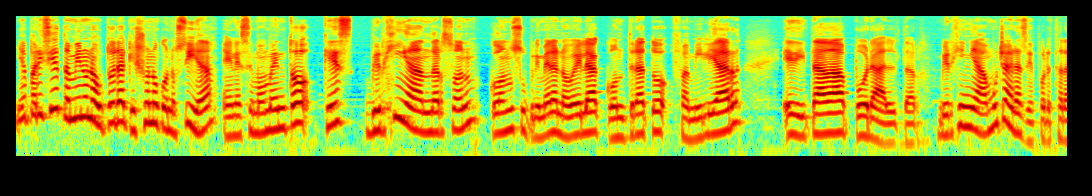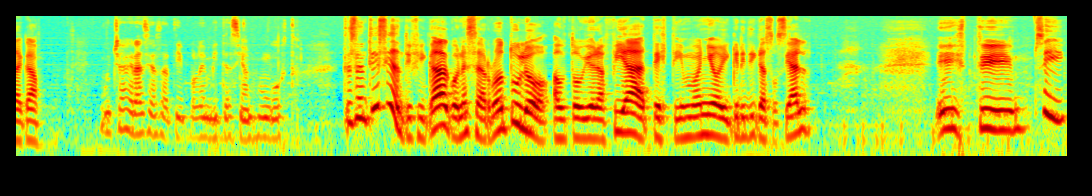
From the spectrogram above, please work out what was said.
y aparecía también una autora que yo no conocía en ese momento, que es Virginia Anderson, con su primera novela Contrato Familiar, editada por Alter. Virginia, muchas gracias por estar acá. Muchas gracias a ti por la invitación, un gusto. ¿Te sentís identificada con ese rótulo, autobiografía, testimonio y crítica social? Este, sí,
